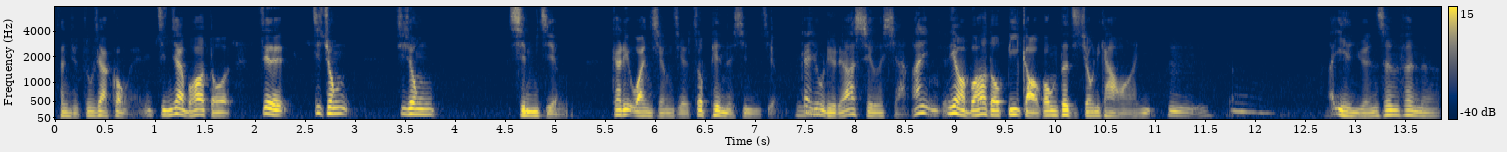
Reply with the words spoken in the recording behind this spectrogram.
咱就拄则讲诶，你真正无法度，即个即种即种心情，甲你完成一个作品的心情，甲有聊聊相像啊，你你嘛无法度比较讲倒一种你较欢喜。嗯，嗯，啊，演员身份呢？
